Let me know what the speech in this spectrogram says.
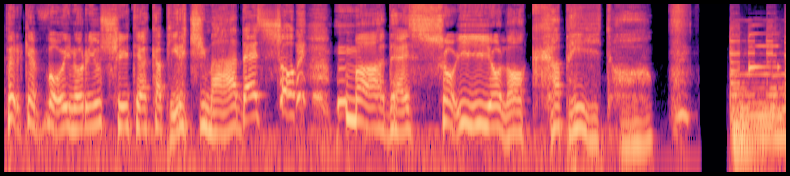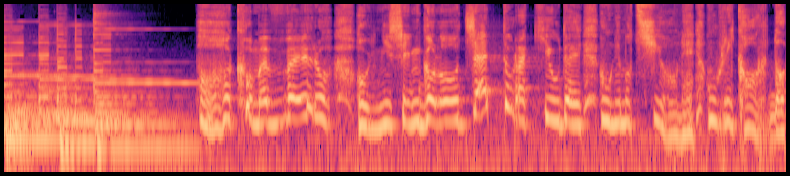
perché voi non riuscite a capirci ma adesso, ma adesso io l'ho capito. Oh, com'è vero! Ogni singolo oggetto racchiude un'emozione, un ricordo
